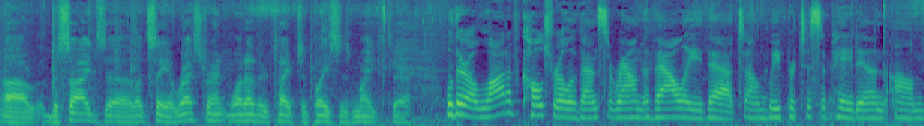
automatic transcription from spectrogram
Uh, besides, uh, let's say, a restaurant, what other types of places might... Uh, Well, there are a lot of cultural events around the valley that um, we participate in. Um,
